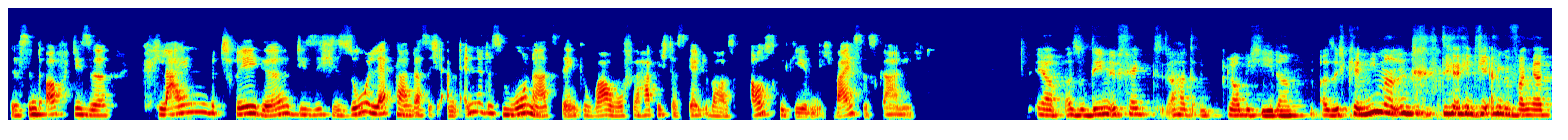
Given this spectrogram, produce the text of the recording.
es sind oft diese kleinen Beträge, die sich so läppern, dass ich am Ende des Monats denke, wow, wofür habe ich das Geld überhaupt ausgegeben? Ich weiß es gar nicht. Ja, also den Effekt hat, glaube ich, jeder. Also ich kenne niemanden, der irgendwie angefangen hat,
